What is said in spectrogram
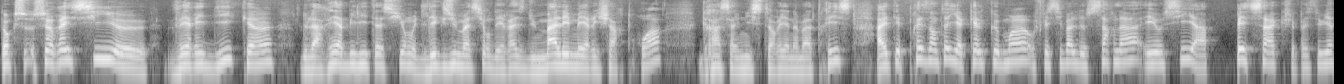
Donc ce, récit euh, véridique hein, de la réhabilitation et de l'exhumation des restes du mal-aimé Richard III, grâce à une historienne amatrice, a été présenté il y a quelques mois au Festival de Sarlat et aussi à Pessac, je sais pas si tu viens,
